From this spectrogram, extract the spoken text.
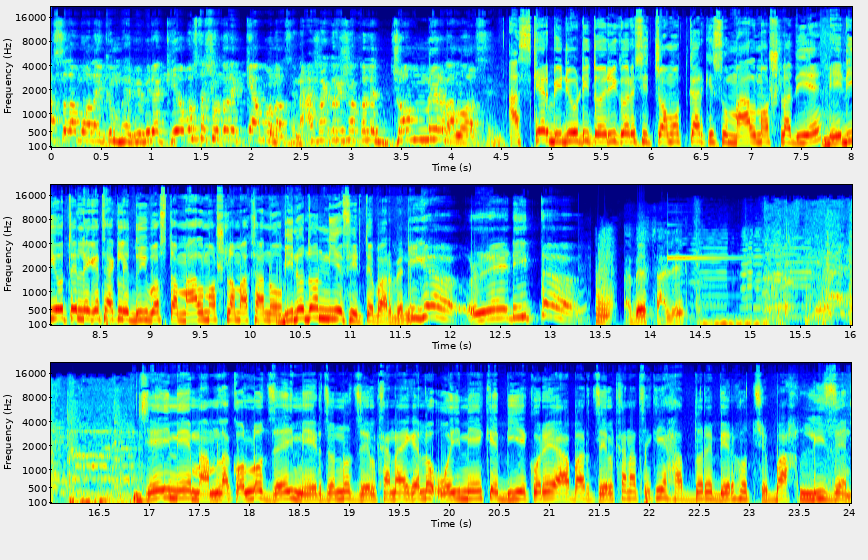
আসসালামু আলাইকুম ভাই বেবিরা কি অবস্থা? সকলে কেমন আছেন? আশা করি সকলে জম্মের ভালো আছেন। আজকের ভিডিওটি তৈরি করেছি চমৎকার কিছু মাল মশলা দিয়ে। ভিডিওতে লেগে থাকলে দুই বস্তা মাল মশলা মাখানো বিনোদন নিয়ে ফিরতে পারবেন। ঠিক রেডি তো? যেই মেয়ে মামলা করল, যেই মেয়ের জন্য জেলখানায় গেল, ওই মেয়েকে বিয়ে করে আবার জেলখানা থেকে হাত ধরে বের হচ্ছে। বাহ লিজেন্ড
